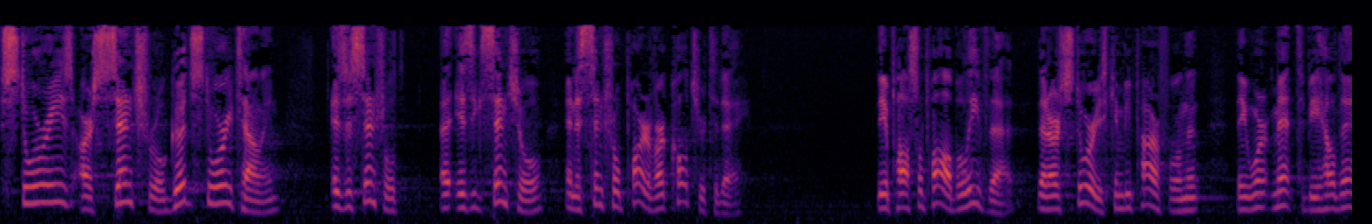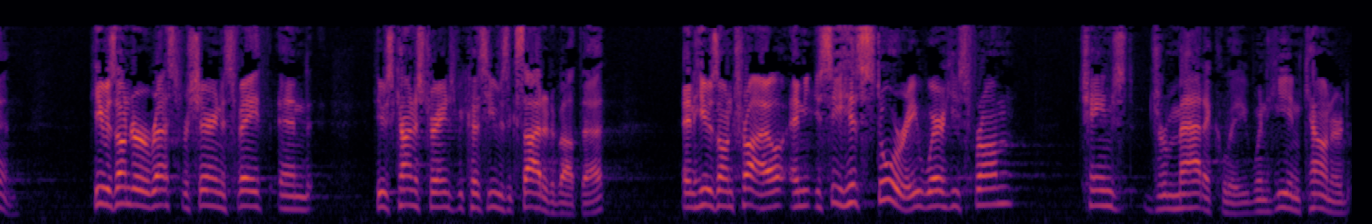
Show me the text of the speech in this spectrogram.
Stories are central. Good storytelling is essential, uh, is essential and a central part of our culture today. The apostle Paul believed that, that our stories can be powerful and that they weren't meant to be held in. He was under arrest for sharing his faith and he was kind of strange because he was excited about that. And he was on trial and you see his story, where he's from, changed dramatically when he encountered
